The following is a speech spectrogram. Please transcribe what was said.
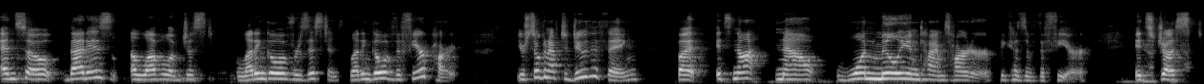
and so that is a level of just letting go of resistance, letting go of the fear part. You're still gonna have to do the thing, but it's not now 1 million times harder because of the fear it's yeah. just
